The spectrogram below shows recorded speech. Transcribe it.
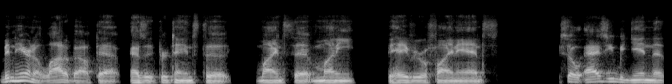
Been hearing a lot about that as it pertains to mindset, money, behavioral finance. So, as you begin to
